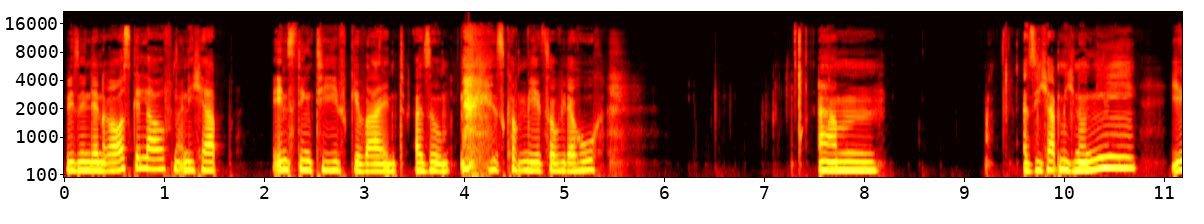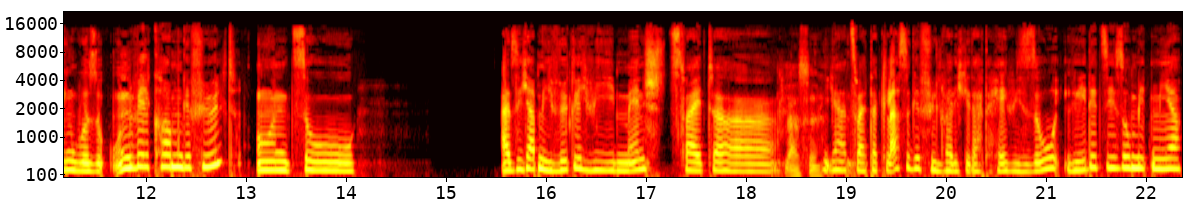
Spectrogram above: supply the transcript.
wir sind dann rausgelaufen und ich habe instinktiv geweint. Also es kommt mir jetzt auch wieder hoch. Ähm, also ich habe mich noch nie irgendwo so unwillkommen gefühlt und so also ich habe mich wirklich wie Mensch zweiter Klasse. Ja, zweiter Klasse gefühlt, weil ich gedacht, hey, wieso redet sie so mit mir?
